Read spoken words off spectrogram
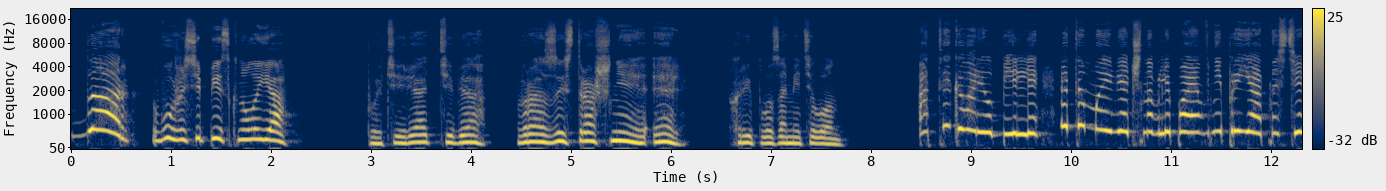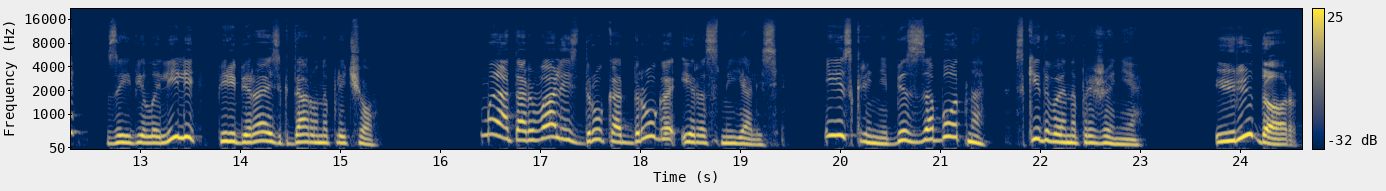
«Дар!» — в ужасе пискнула я. «Потерять тебя в разы страшнее, Эль», — хрипло заметил он. «А ты говорил, Билли, это мы вечно влипаем в неприятности», заявила Лили, перебираясь к Дару на плечо. Мы оторвались друг от друга и рассмеялись. Искренне, беззаботно, скидывая напряжение. «Иридар!»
